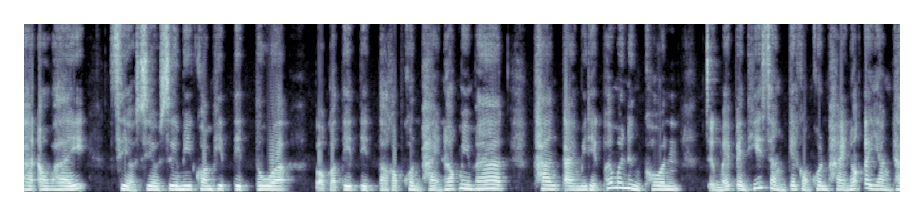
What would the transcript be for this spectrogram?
การเอาไว้ เสี่ยวเซียวซือมีความผิดติดตัว ปกติติดต่อกับคนภายนอกไม่มาก ข้างกายมีเด็กเพิ่มมาหนึ่งคน จึงไม่เป็นที่สังเกตของคนภายนอกแต่อย่างใด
